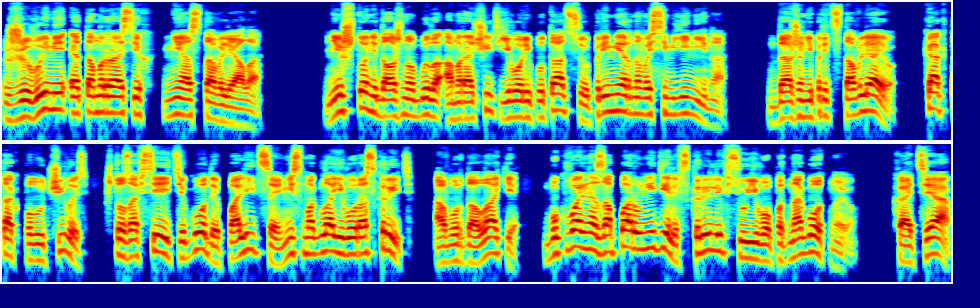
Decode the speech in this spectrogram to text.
Живыми эта мразь их не оставляла. Ничто не должно было омрачить его репутацию примерного семьянина. Даже не представляю, как так получилось, что за все эти годы полиция не смогла его раскрыть, а вурдалаки буквально за пару недель вскрыли всю его подноготную. Хотя,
